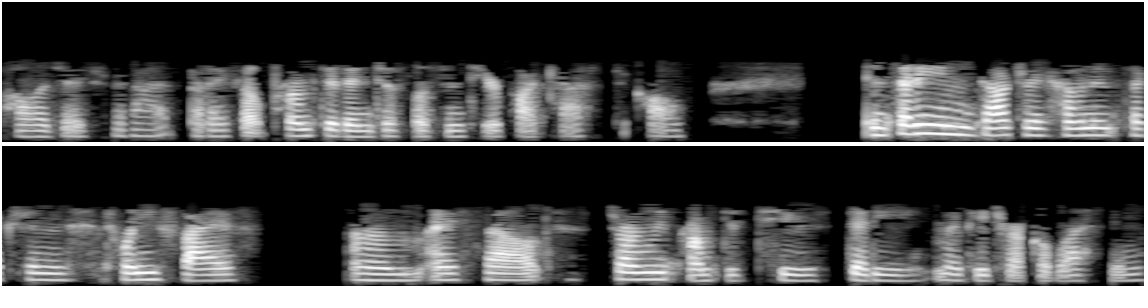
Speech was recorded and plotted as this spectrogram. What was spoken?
apologize for that. But I felt prompted and just listened to your podcast to call. In studying Doctrine and Covenant section 25, um, I felt strongly prompted to study my patriarchal blessings.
